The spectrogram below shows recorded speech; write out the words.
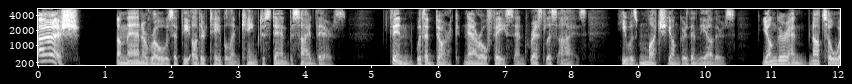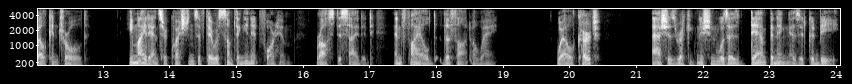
Ashe! A man arose at the other table and came to stand beside theirs. Thin, with a dark, narrow face and restless eyes, he was much younger than the others, younger and not so well controlled. He might answer questions if there was something in it for him, Ross decided, and filed the thought away. Well, Kurt? Ashe's recognition was as dampening as it could be,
